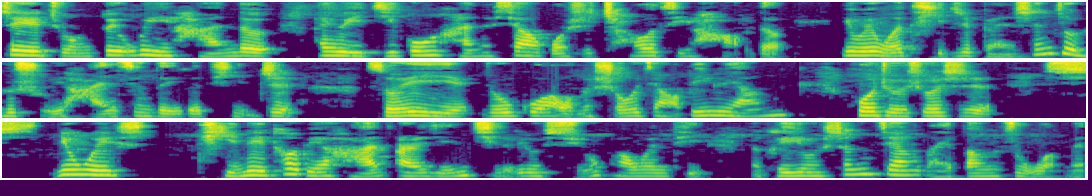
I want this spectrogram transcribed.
这种对胃寒的，还有以及宫寒的效果是超级好的。因为我体质本身就是属于寒性的一个体质，所以如果我们手脚冰凉或者说是因为体内特别寒而引起的这个循环问题那可以用生姜来帮助我们。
